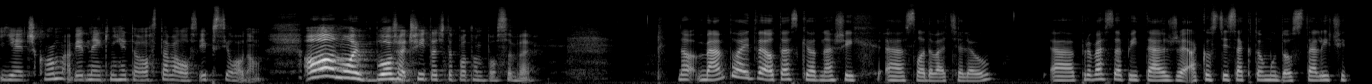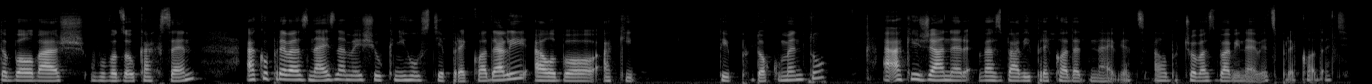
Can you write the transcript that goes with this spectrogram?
Ječkom a v jednej knihe to ostávalo s Y. Ó môj bože, čítať to potom po sebe. No, mám tu aj dve otázky od našich uh, sledovateľov. Uh, prvá sa pýta, že ako ste sa k tomu dostali, či to bol váš v úvodzovkách sen. Ako pre vás najznámejšiu knihu ste prekladali, alebo aký typ dokumentu? A aký žáner vás baví prekladať najviac? Alebo čo vás baví najviac prekladať?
